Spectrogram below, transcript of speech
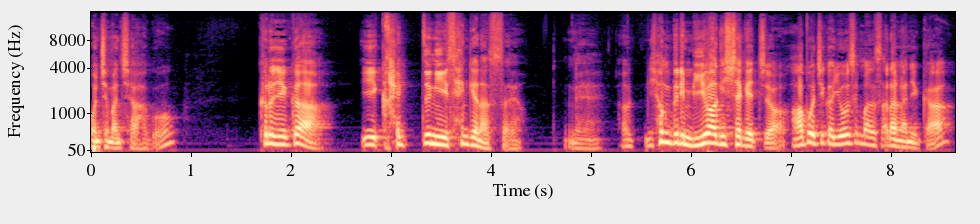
번체만치 하고 그러니까 이 갈등이 생겨났어요. 네. 어, 형들이 미워하기 시작했죠. 아버지가 요셉만 사랑하니까.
